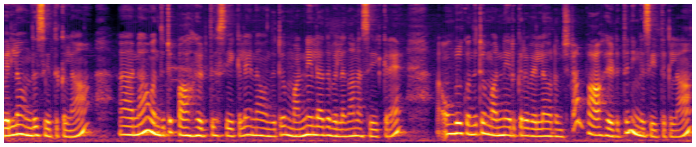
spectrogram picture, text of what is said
வெள்ளம் வந்து சேர்த்துக்கலாம். நான் வந்துட்டு பாகு எடுத்து சேர்க்கல. ஏன்னா வந்துட்டு மண் இல்லாத வெள்ளம் தான் நான் சேர்க்குறேன். உங்களுக்கு வந்துட்டு மண் இருக்கிற வெள்ளம் இருந்துச்சுன்னா பாகு எடுத்து நீங்கள் சேர்த்துக்கலாம்.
